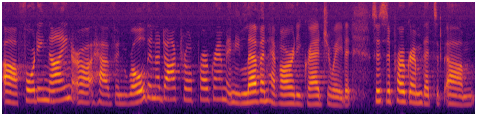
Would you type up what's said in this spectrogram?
Uh, 49 are, have enrolled in a doctoral program, and 11 have already graduated. So this is a program that's, um,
